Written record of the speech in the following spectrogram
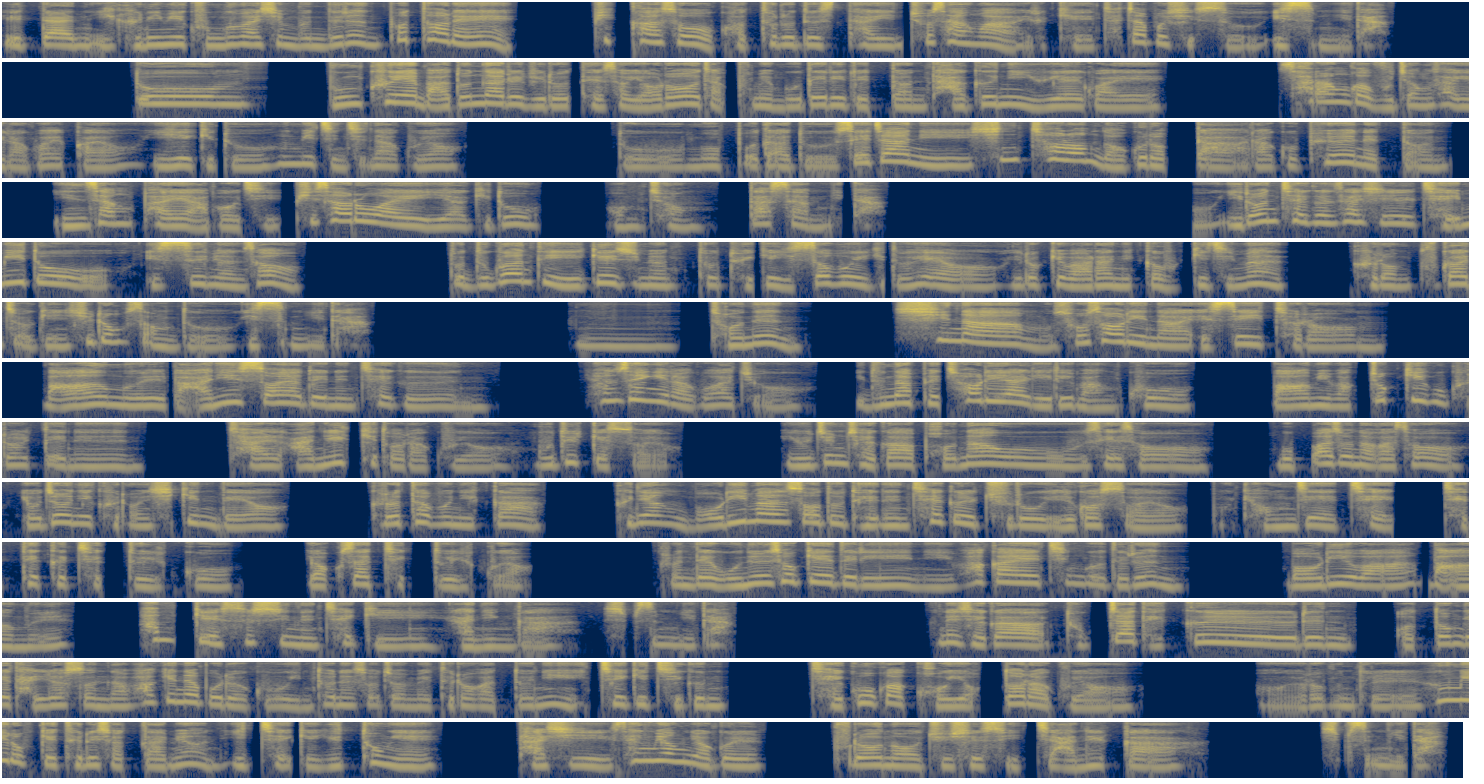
일단 이 그림이 궁금하신 분들은 포털에 피카소, 거트루드 스타인 초상화 이렇게 찾아보실 수 있습니다. 또 뭉크의 마돈나를 비롯해서 여러 작품의 모델이 됐던 다그니 유엘과의 사랑과 우정 사이라고 할까요? 이 얘기도 흥미진진하고요. 또 무엇보다도 세잔이 신처럼 너그럽다라고 표현했던 인상파의 아버지 피사로와의 이야기도 엄청 따스합니다. 어, 이런 책은 사실 재미도 있으면서 또 누구한테 얘기해주면 또 되게 있어 보이기도 해요. 이렇게 말하니까 웃기지만 그런 부가적인 실용성도 있습니다. 음, 저는 시나 뭐 소설이나 에세이처럼 마음을 많이 써야 되는 책은 현생이라고 하죠. 눈앞에 처리할 일이 많고 마음이 막 쫓기고 그럴 때는 잘 안 읽히더라고요. 못 읽겠어요. 요즘 제가 번아웃에서 못 빠져나가서 여전히 그런 시기인데요. 그렇다 보니까 그냥 머리만 써도 되는 책을 주로 읽었어요. 뭐 경제 책, 재테크 책도 읽고 역사 책도 읽고요. 그런데 오늘 소개해드린 이 화가의 친구들은 머리와 마음을 함께 쓸 수 있는 책이 아닌가 싶습니다. 근데 제가 독자 댓글은 어떤 게 달렸었나 확인해 보려고 인터넷 서점에 들어갔더니 이 책이 지금 재고가 거의 없더라고요. 어, 여러분들 흥미롭게 들으셨다면 이 책의 유통에 다시 생명력을 불어넣어 주실 수 있지 않을까 싶습니다.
